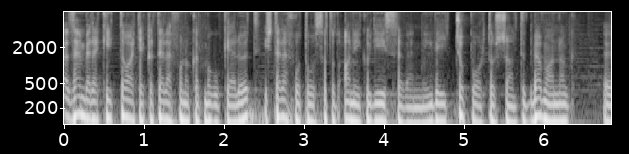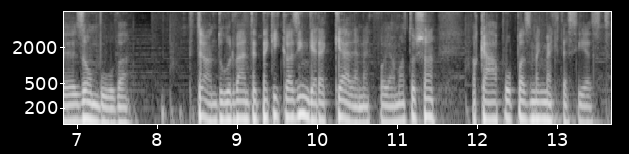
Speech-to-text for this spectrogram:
az emberek így tartják a telefonokat maguk előtt, és telefotózhatod anélkül, hogy észrevennék, de így csoportosan, tehát be vannak ö, zombulva. Tehát olyan durván, tehát nekik az ingerek kellenek folyamatosan, a K-pop az meg megteszi ezt.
